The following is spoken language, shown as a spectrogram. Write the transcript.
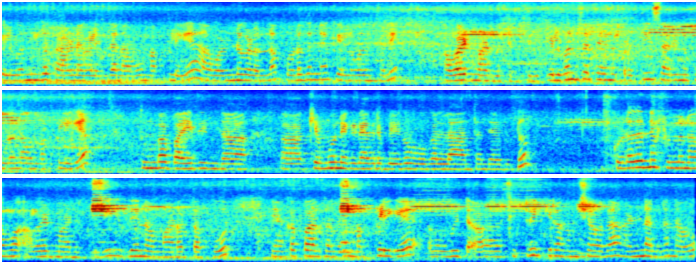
ಕೆಲವೊಂದು ಕಾರಣಗಳಿಂದ ನಾವು ಮಕ್ಕಳಿಗೆ ಆ ಹಣ್ಣುಗಳನ್ನು ಕೊಡೋದನ್ನೇ ಕೆಲವೊಂದು ಸಲ ಅವಾಯ್ಡ್ ಮಾಡಿಬಿಟ್ಟಿರ್ತೀವಿ. ಕೆಲವೊಂದು ಸತಿ ಏನು ಪ್ರತಿ ಸಾರಿನೂ ಕೂಡ ನಾವು ಮಕ್ಕಳಿಗೆ ತುಂಬ ಭಯದಿಂದ ಕೆಮ್ಮು ನೆಗಡಿ ಆದರೆ ಬೇಗ ಹೋಗಲ್ಲ ಅಂತಂದು ಹೇಳ್ಬಿಟ್ಟು ಕೊಡೋದನ್ನೇ ಫುಲ್ಲು ನಾವು ಅವಾಯ್ಡ್ ಮಾಡಿರ್ತೀವಿ. ಇದೇ ನಾವು ಮಾಡೋ ತಪ್ಪು. ಯಾಕಪ್ಪ ಅಂತಂದರೆ ಮಕ್ಕಳಿಗೆ ವಿಟ ಸಿಟ್ರಿಕ್ ಇರೋ ಅಂಶವಾದ ಹಣ್ಣನ್ನು ನಾವು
